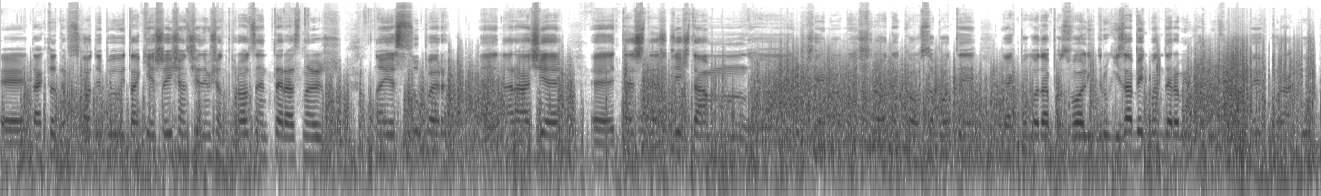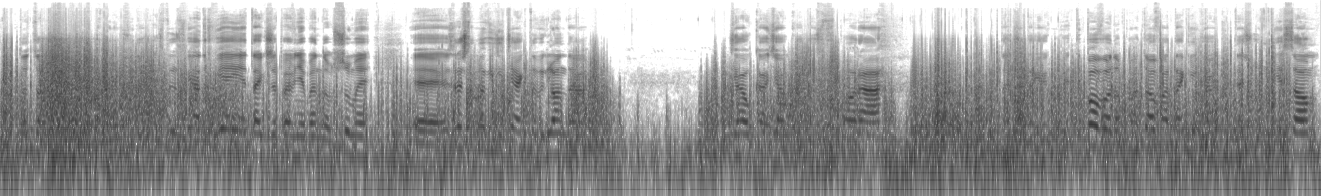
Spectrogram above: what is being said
Yy, tak to te wschody były takie 60-70%. Teraz no już no jest super. Na razie też, też gdzieś tam dzisiaj mamy środek koło soboty. Jak pogoda pozwoli, drugi zabieg będę robił w buraku. To to wiatr wieje, także pewnie będą szumy. E, Zresztą no widzicie jak to wygląda. Działka, działka jest spora. Także tak jak mówię, typowo dopłatowa, takie działki też u mnie są.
